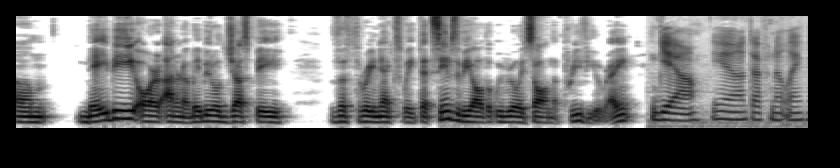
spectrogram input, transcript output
um maybe or i don't know maybe it'll just be the three next week. That seems to be all that we really saw in the preview, right? Yeah, yeah, definitely.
